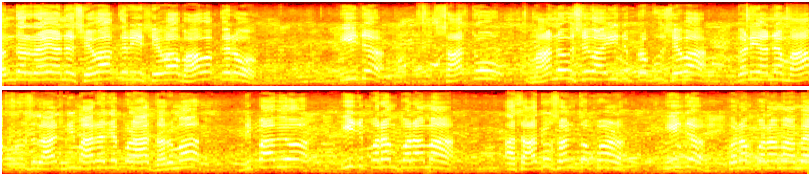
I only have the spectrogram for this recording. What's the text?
અંદર રહી અને સેવા કરી, સેવા ભાવ કર્યો એ જ સાચું માનવ સેવા એ જ પ્રભુ સેવા ગણી અને મહાપુરુષ લાલજી મહારાજે પણ આ ધર્મ દીપાવ્યો. એ જ પરંપરામાં આ સાધુ સંતો પણ એ જ પરંપરામાં અમે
